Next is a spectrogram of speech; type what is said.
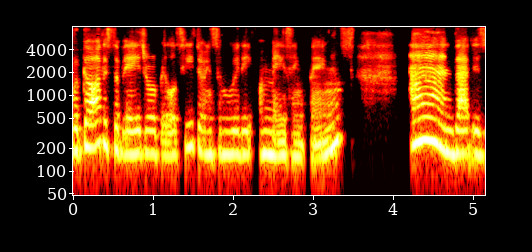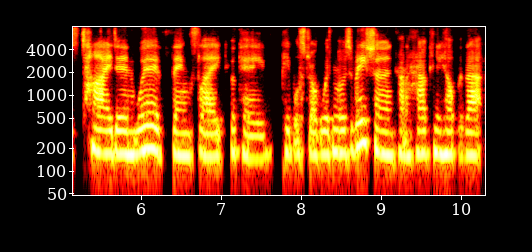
regardless of age or ability doing some really amazing things and that is tied in with things like, okay, people struggle with motivation, kind of how can you help with that?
